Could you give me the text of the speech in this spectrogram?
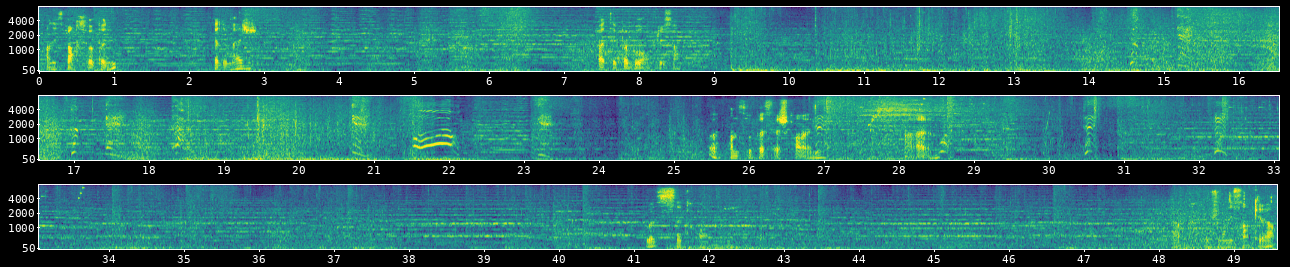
En espérant que ce soit pas nous. Pas dommage. Ah, t'es pas beau en plus. Hein. Passage quand même. Voilà. Pourquoi ça tremble Ah, journée sans cœur.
